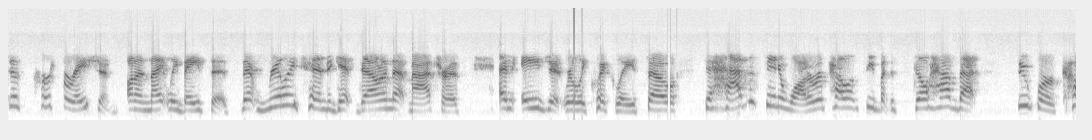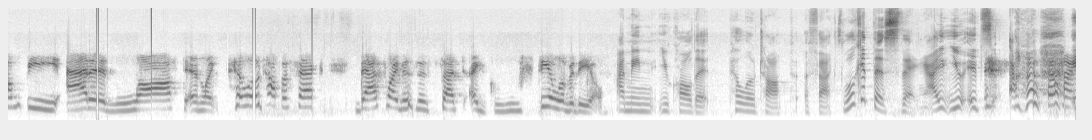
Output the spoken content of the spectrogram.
just perspiration on a nightly basis that really tend to get down in that mattress and age it really quickly. So to have the stain and water repellency, but to still have that super comfy added loft and like pillow top effect, that's why this is such a steal of a deal. I mean, you called it pillow top effect. Look at this thing. I, you, it's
